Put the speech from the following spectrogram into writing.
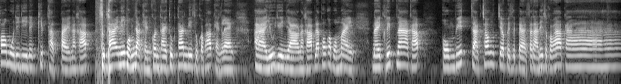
ข้อมูลดีๆในคลิปถัดไปนะครับ สุดท้ายนี้ผมอยากเห็นคนไทยทุกท่านมีสุขภาพแข็งแรง อายุยืนยาวนะครับ และพบกับผมใหม่ในคลิปหน้าครับ ผมวิทย์จากช่องเจียวเป็น18สถานีสุขภาพครับ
